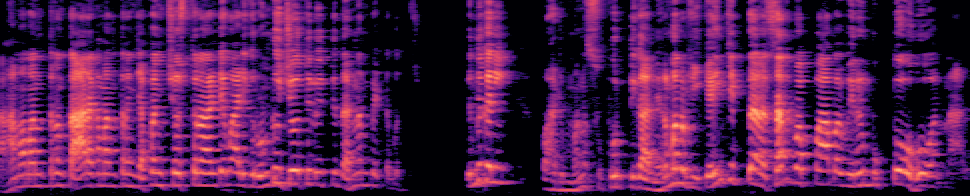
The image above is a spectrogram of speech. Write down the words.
రామమంత్రం తారక మంత్రం జపం చేస్తున్నారంటే వాడికి రెండు చేతులు ఎత్తి దండం పెట్టవచ్చు. ఎందుకని? వాడి మనసు పూర్తిగా నిర్మలం ఏం చెప్తాను సర్వ పాప వినుముక్తోహో అన్నాడు.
